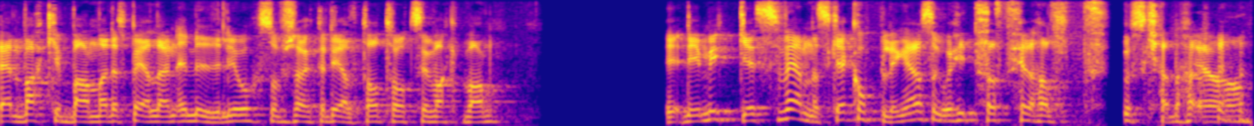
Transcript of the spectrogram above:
den vackbandade spelaren Emilio som försökte delta trots sin vackban. Det är mycket svenska kopplingar som går att hitta till allt fuskande. Ja,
